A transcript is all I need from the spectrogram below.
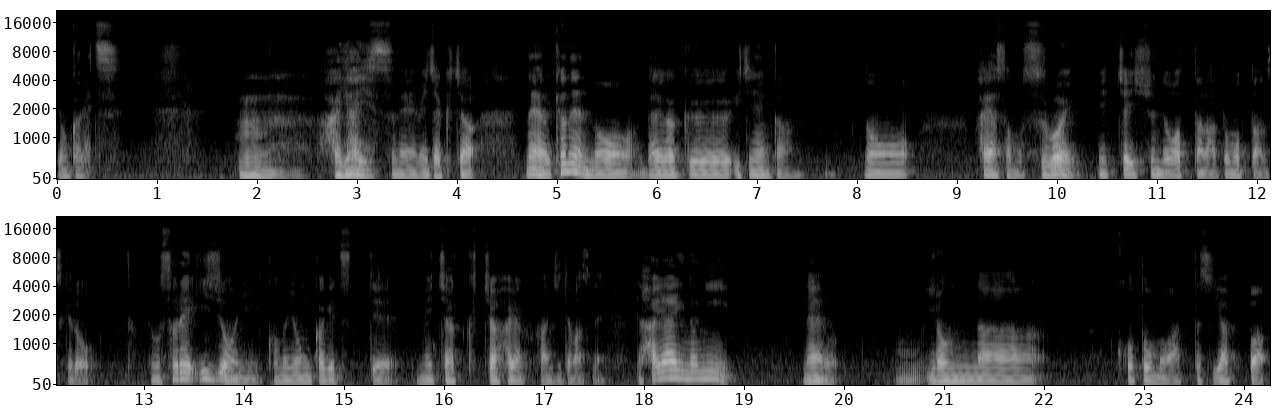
4ヶ月。うん早いっすねめちゃくちゃ。なんやろ去年の大学1年間の速さもすごいめっちゃ一瞬で終わったなと思ったんですけどでもそれ以上にこの4ヶ月ってめちゃくちゃ早く感じてますね。で早いのになんやろいろんなこともあったしやっぱ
